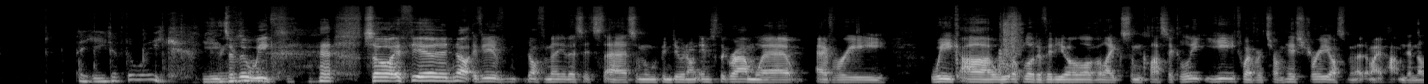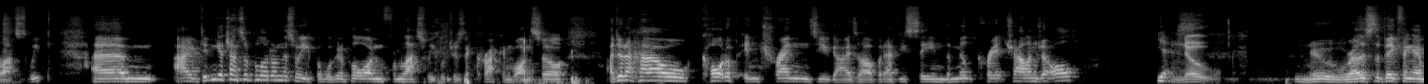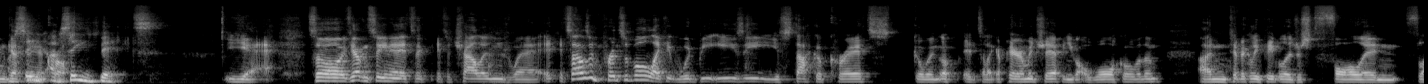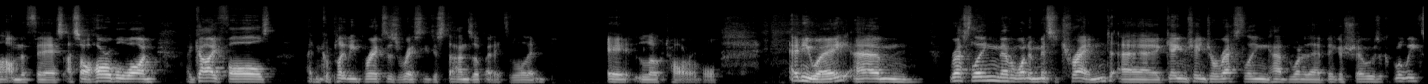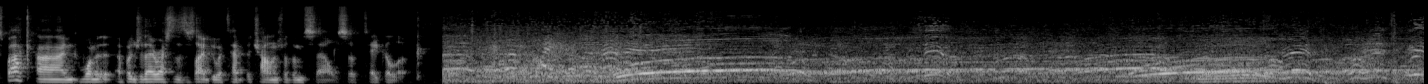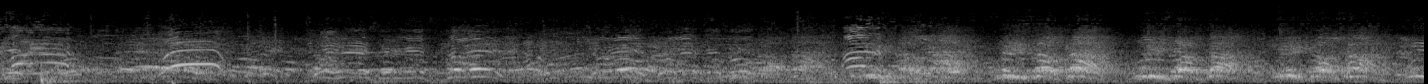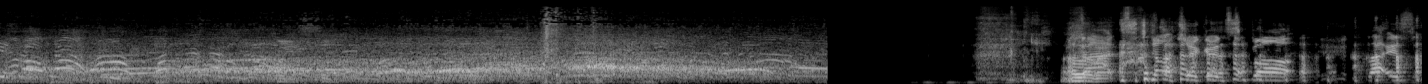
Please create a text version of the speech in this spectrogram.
A yeet of the week. Yeet of the week. so if you're not if you're not familiar with this, it's uh, something we've been doing on Instagram where every week uh, we upload a video of like some classic le- yeet, whether it's from history or something that might have happened in the last week. Um, I didn't get a chance to upload one this week, but we're going to pull one from last week, which was a cracking one. So I don't know how caught up in trends you guys are, but have you seen the milk crate challenge at all? Yes. no. No. Well, this is the big thing I'm I've guessing seen, I've across. seen bits. Yeah. So if you haven't seen it, it's a it's a challenge where it, it sounds in principle like it would be easy. You stack up crates going up into like a pyramid shape, and you've got to walk over them. And typically, people are just falling flat on the face. I saw a horrible one. A guy falls and completely breaks his wrist. He just stands up and it's limp. It looked horrible. Anyway, um, wrestling never want to miss a trend. Uh, Game Changer Wrestling had one of their bigger shows a couple of weeks back, and one of the, a bunch of their wrestlers decided to attempt the challenge for themselves. So take a look. I love That's it. Such a good spot. That is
